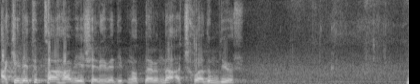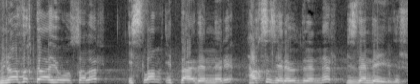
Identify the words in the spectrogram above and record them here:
Akidetü Tahaviye Şerhi ve dipnotlarında açıkladım diyor. Münafık dahi olsalar İslam iddia edenleri, haksız yere öldürenler bizden değildir.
